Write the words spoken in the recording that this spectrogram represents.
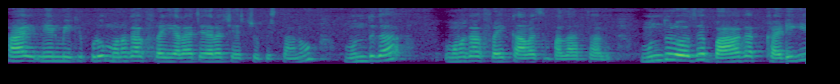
హాయ్ నేను మీకు ఇప్పుడు మునగాకు ఫ్రై ఎలా చేయాలో చేసి చూపిస్తాను. ముందుగా మునగాకు ఫ్రై కావాల్సిన పదార్థాలు. ముందు రోజే బాగా కడిగి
